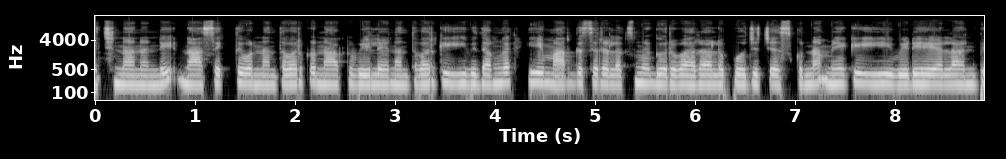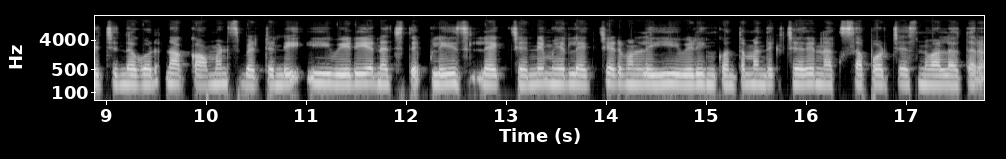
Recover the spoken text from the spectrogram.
ఇచ్చినానండి. నా శక్తి ఉన్నంత వరకు నాకు వీలైనంత వరకు ఈ విధంగా ఈ మార్గ మార్గశిర లక్ష్మి గురువారాలు పూజ చేసుకున్న మీకు ఈ వీడియో ఎలా అనిపించిందో కూడా నాకు కామెంట్స్ పెట్టండి. ఈ వీడియో నచ్చితే ప్లీజ్ లైక్ చేయండి. మీరు లైక్ చేయడం వల్ల ఈ వీడియో ఇంకొంతమందికి చేరి నాకు సపోర్ట్ చేసిన వాళ్ళు అవుతారు.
